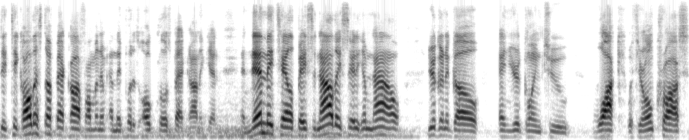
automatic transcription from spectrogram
they take all that stuff back off him, and they put his old clothes back on again. And then they tell And now they say to him, now you're going to go and you're going to walk with your own cross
